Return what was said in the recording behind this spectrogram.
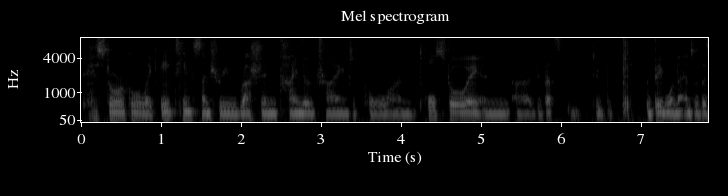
historical like 18th century Russian kind of trying to pull on Tolstoy and uh, dude, that's dude, the big one that ends with a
